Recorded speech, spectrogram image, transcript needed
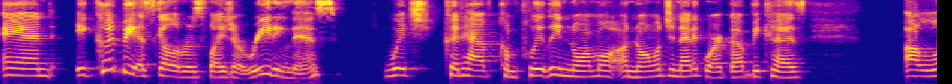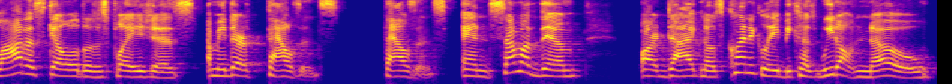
And it could be a skeletal dysplasia reading this, which could have completely normal, a normal genetic workup because a lot of skeletal dysplasias, I mean, there are thousands, thousands, and some of them are diagnosed clinically because we don't know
